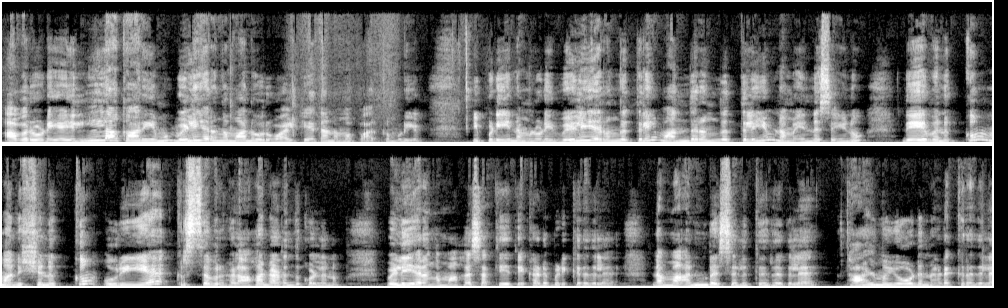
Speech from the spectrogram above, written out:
அவருடைய எல்லா காரியமும் வெளியரங்கமான ஒரு வாழ்க்கையை தான் நம்ம பார்க்க முடியும். இப்படி நம்மளுடைய வெளியரங்கத்திலையும் அந்தரங்கத்திலையும் நம்ம என்ன செய்யணும்? தேவனுக்கும் மனுஷனுக்கும் உரிய கிறிஸ்தவர்களாக நடந்து கொள்ளணும். வெளியரங்கமாக சத்தியத்தை கடைபிடிக்கிறதுல நம்ம அன்பை செலுத்துறதுல தாழ்மையோடு நடக்கிறதுல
